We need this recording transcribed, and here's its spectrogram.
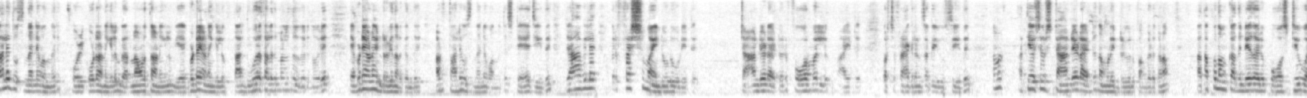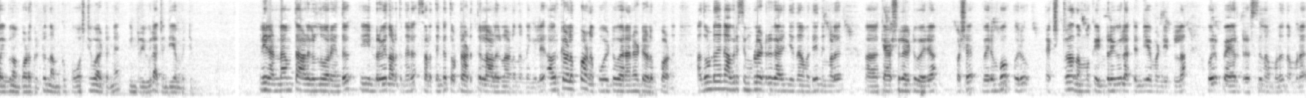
തലേ ദിവസം തന്നെ വന്ന് കോഴിക്കോടാണെങ്കിലും എറണാകുളത്താണെങ്കിലും എവിടെയാണെങ്കിലും ദൂര സ്ഥലങ്ങളിൽ നിന്ന് വരുന്നവർ എവിടെയാണോ ഇന്റർവ്യൂ നടക്കുന്നത് അവിടെ തലേ ദിവസം തന്നെ വന്നിട്ട് സ്റ്റേ ചെയ്ത് രാവിലെ ഒരു ഫ്രഷ് മൈൻഡോട് കൂടിയിട്ട് സ്റ്റാൻഡേർഡ് ആയിട്ട് ഒരു ഫോർമൽ ആയിട്ട് കുറച്ച് ഫ്രാഗ്രൻസ് ഒക്കെ യൂസ് ചെയ്ത് നമ്മൾ അത്യാവശ്യം ഒരു സ്റ്റാൻഡേർഡ് ആയിട്ട് നമ്മൾ ഇന്റർവ്യൂവിൽ പങ്കെടുക്കണം. അപ്പോൾ നമുക്ക് അതിന്റെതായ ഒരു പോസിറ്റീവ് വൈബ് നമുക്ക് അവിടെ കിട്ടും. നമുക്ക് പോസിറ്റീവായിട്ട് തന്നെ ഇന്റർവ്യൂവിൽ അറ്റൻഡ് ചെയ്യാൻ പറ്റും. ഇനി രണ്ടാമത്തെ ആളുകൾ എന്ന് പറയുന്നത് ഈ ഇന്റർവ്യൂ നടക്കുന്ന സ്ഥലത്തിന്റെ തൊട്ടടുത്തുള്ള ആളുകളാണെന്നുണ്ടെങ്കിൽ അവർക്ക് എളുപ്പമാണ് പോയിട്ട് വരാനായിട്ട് എളുപ്പമാണ്. അതുകൊണ്ട് തന്നെ അവർ സിമ്പിൾ ആയിട്ടൊരു കാര്യം ചെയ്താൽ മതി. നിങ്ങൾ കാഷ്വൽ ആയിട്ട് വരിക. പക്ഷെ വരുമ്പോൾ ഒരു എക്സ്ട്രാ നമുക്ക് ഇന്റർവ്യൂവിൽ അറ്റൻഡ് ചെയ്യാൻ വേണ്ടിയിട്ടുള്ള ഒരു പെയർ ഡ്രസ്സ് നമ്മൾ നമ്മുടെ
